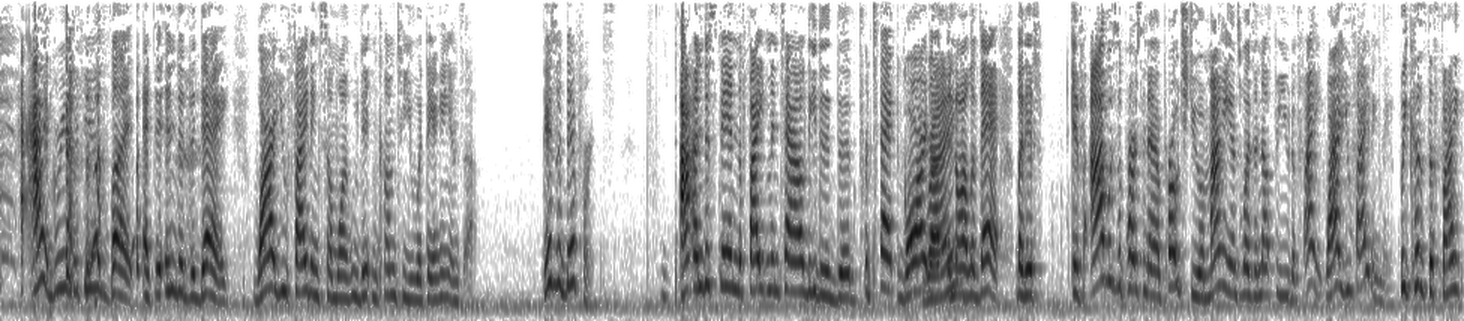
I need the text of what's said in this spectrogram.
I agree with you, but at the end of the day, why are you fighting someone who didn't come to you with their hands up? There's a difference. I understand the fight mentality, the, the protect, guard up, and all of that. But if if I was the person that approached you and my hands wasn't up for you to fight, why are you fighting me? Because the fight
